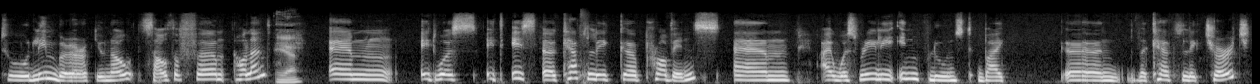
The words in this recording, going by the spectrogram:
to limburg you know south of um, holland Yeah. um, it was it is a Catholic uh, province. Um, I was really influenced by uh, the Catholic Church,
